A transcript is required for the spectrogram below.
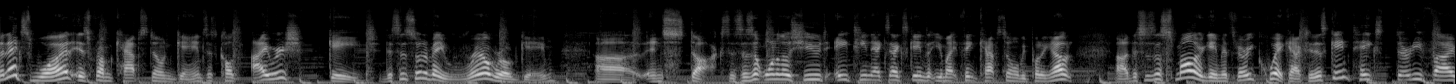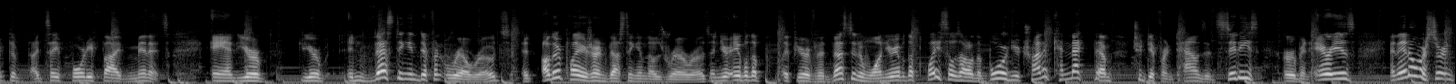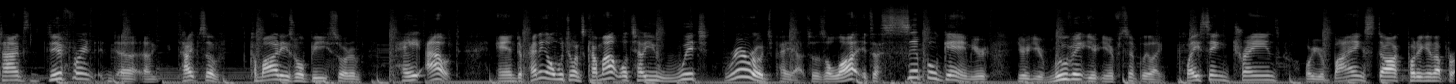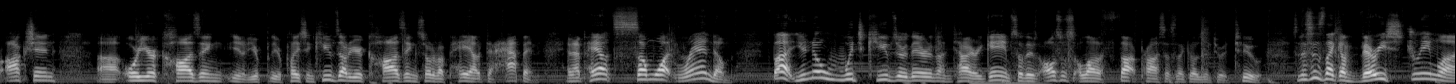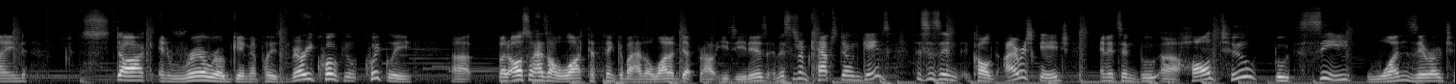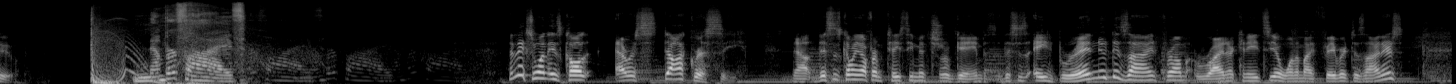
The next one is from Capstone Games. It's called Irish Gauge. This is sort of a railroad game uh, in stocks. This isn't one of those huge 18xx games that you might think Capstone will be putting out. Uh, this is a smaller game. It's very quick, actually. This game takes 35 to, I'd say, 45 minutes. And you're you're investing in different railroads, and other players are investing in those railroads, and you're able to, if you're invested in one, you're able to place those out on the board. You're trying to connect them to different towns and cities, urban areas, and then over certain times, different uh, uh, types of commodities will be sort of pay out. And depending on which ones come out, we'll tell you which railroads pay out. So there's a lot. It's a simple game. You're you're, you're moving. You're, you're simply like placing trains, or you're buying stock, putting it up for auction, uh, or you're causing. You know, you're, you're placing cubes out, or you're causing sort of a payout to happen. And that payout's somewhat random but you know which cubes are there in the entire game, so there's also a lot of thought process that goes into it too. So this is like a very streamlined stock and railroad game that plays very quick, quickly, uh, but also has a lot to think about, has a lot of depth for how easy it is. And this is from Capstone Games. This is in called Irish Gauge, and it's in uh, Hall 2, booth C102. Number 5. The next one is called Aristocracy. Now, this is coming out from Tasty Minstrel Games. This is a brand new design from Reiner Knizia, one of my favorite designers.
